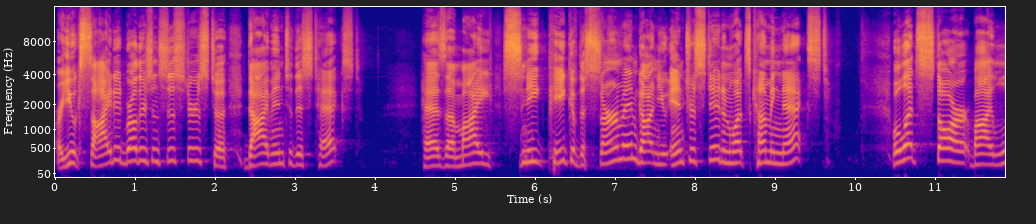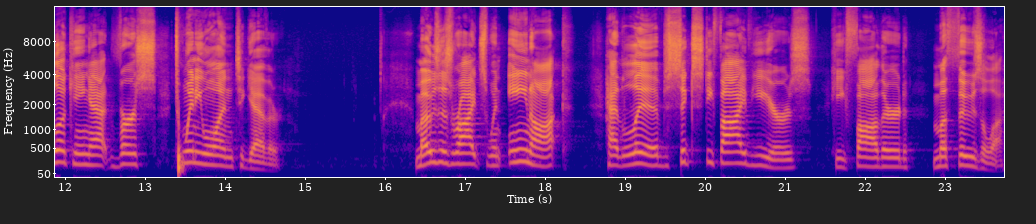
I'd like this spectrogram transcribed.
Are you excited, brothers and sisters, to dive into this text? Has uh, my sneak peek of the sermon gotten you interested in what's coming next? Well, let's start by looking at verse 21 together. Moses writes When Enoch had lived 65 years, he fathered Methuselah.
